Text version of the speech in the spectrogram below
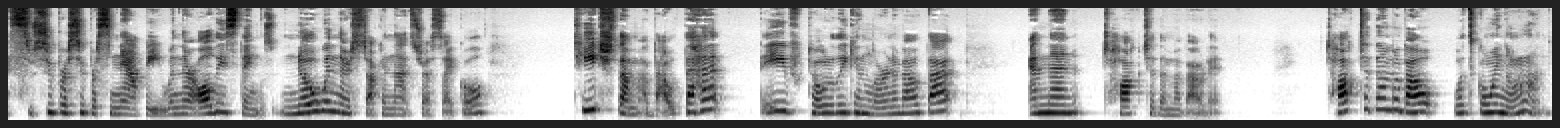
super super snappy, when they're all these things, know when they're stuck in that stress cycle teach them about that. They totally can learn about that. And then talk to them about it. Talk to them about what's going on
